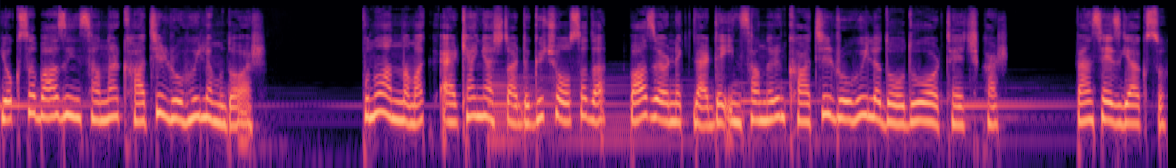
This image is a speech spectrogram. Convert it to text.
Yoksa bazı insanlar katil ruhuyla mı doğar? Bunu anlamak erken yaşlarda güç olsa da bazı örneklerde insanların katil ruhuyla doğduğu ortaya çıkar. Ben Sezgi Aksu.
